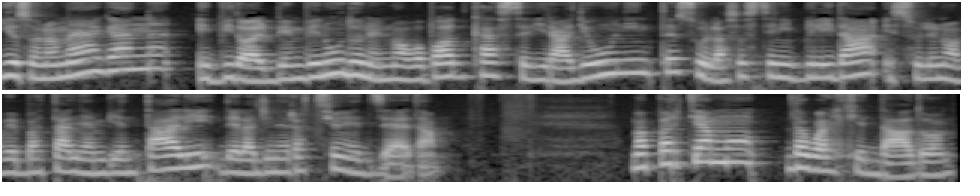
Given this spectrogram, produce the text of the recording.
Io sono Megan e vi do il benvenuto nel nuovo podcast di Radio Unint sulla sostenibilità e sulle nuove battaglie ambientali della generazione Z. Ma partiamo da qualche dato.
